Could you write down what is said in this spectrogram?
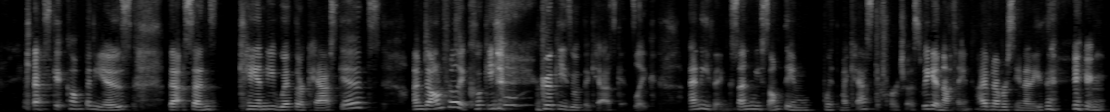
casket company is that sends candy with their caskets. I'm down for like cookie cookies with the caskets. Like anything. Send me something with my casket purchase. We get nothing. I've never seen anything.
